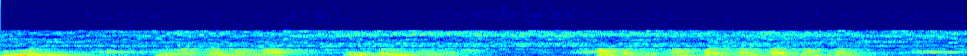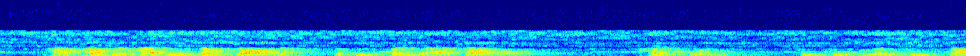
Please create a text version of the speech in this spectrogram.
นี้ไม่มีเมื่อท่านมาเล่าไอ้ก็มีอะไรทำไปจะทำไปทำไปทำไป หากทำเพื่อฆ่าที่ต้องจ่อนะสติปัญญาจ่อใครควรผิดถูกอะไรติดจ่อ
